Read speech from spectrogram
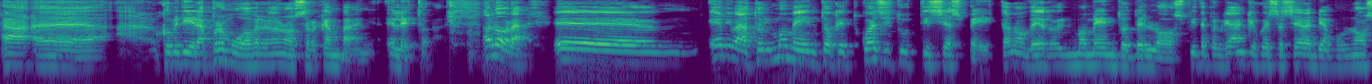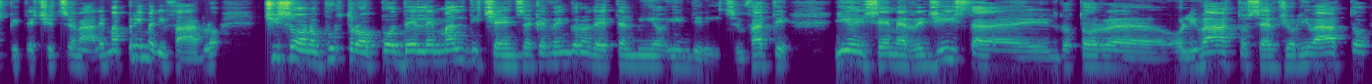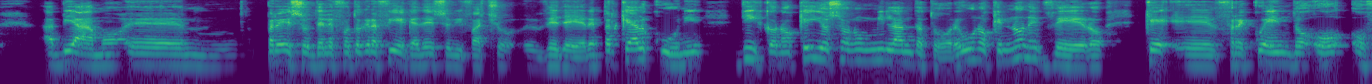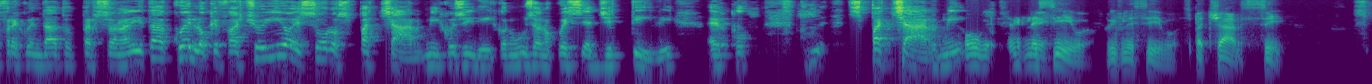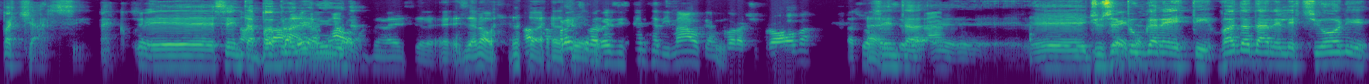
a, eh, a, come dire, a promuovere la nostra campagna elettorale. Allora ehm, è arrivato il momento che quasi tutti si aspettano, ovvero il momento dell'ospite, perché anche questa sera abbiamo un ospite eccezionale, ma prima di farlo ci sono purtroppo delle maldicenze che vengono dette al mio indirizzo. Infatti io insieme al regista, eh, il dottor eh, Olivato, Sergio Olivato, abbiamo ehm, preso delle fotografie che adesso vi faccio eh, vedere perché alcuni dicono che io sono un millandatore, uno che non è vero che eh, frequento o ho frequentato personalità, quello che faccio io è solo spacciarmi, così dicono, usano questi aggettivi, ecco, spacciarmi. Oh, riflessivo, riflessivo, spacciarsi. Spacciarsi, ecco. Sì. Eh, senta, no, Pablo, eh, no, no, apprezzo la resistenza di Mao che ancora ci prova eh, senta, eh, eh, Giuseppe Ungaretti vada a dare lezioni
